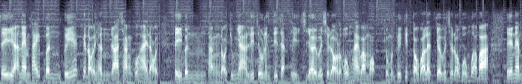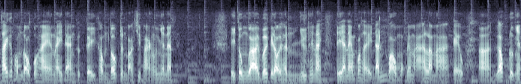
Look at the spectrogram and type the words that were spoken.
thì anh em thấy bên phía cái đội hình ra sân của hai đội thì bên thằng đội chủ nhà Leeds United á, thì chơi với sơ đồ là 4231 còn bên phía Crystal Palace chơi với sơ đồ 433 thì anh em thấy cái phong độ của hai hàng này đang cực kỳ không tốt trên bảng xếp hạng luôn nha anh em. Thì tung ra với cái đội hình như thế này thì anh em có thể đánh vào một cái mã là mã kèo à, góc được nha.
